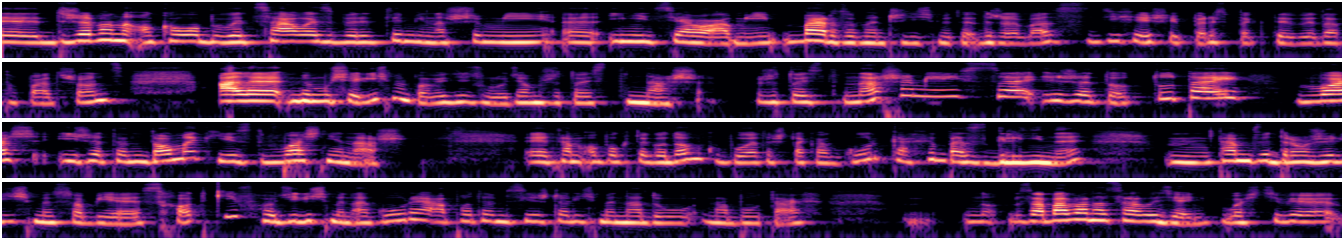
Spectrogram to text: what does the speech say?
Y, drzewa naokoło były całe z wyrytymi naszymi y, inicjałami. Bardzo męczyliśmy te drzewa z dzisiejszej perspektywy na to patrząc, ale my musieliśmy powiedzieć ludziom, że to jest nasze, że to jest nasze miejsce i że to tutaj właśnie i że ten domek jest właśnie nasz. Y, tam obok tego domku była też taka górka, chyba z gliny. Mm, tam wydrążyliśmy sobie schodki, wchodziliśmy na górę, a potem zjeżdżaliśmy na dół na butach. Mm, no, zabawa na cały dzień. Właściwie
